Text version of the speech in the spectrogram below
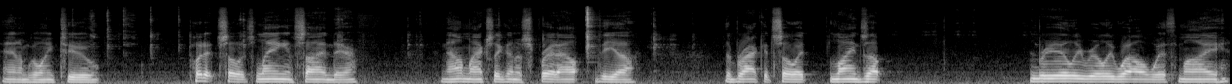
and I'm going to put it so it's laying inside there now I'm actually going to spread out the uh, the bracket so it lines up really really well with my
